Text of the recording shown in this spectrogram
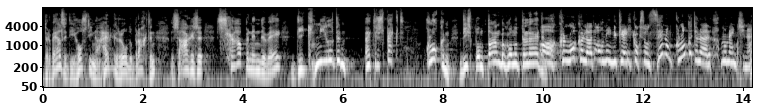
terwijl ze die hostie naar Herkenrode brachten, zagen ze schapen in de wei die knielden uit respect. Klokken die spontaan begonnen te luiden. Oh, klokken luiden. Oh nee, nu krijg ik ook zo'n zin om klokken te luiden. Momentje, hè.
